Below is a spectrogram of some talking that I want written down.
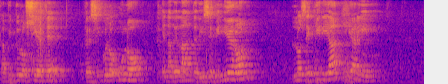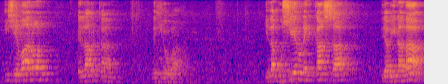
capítulo 7, versículo 1 en adelante. Dice: Vinieron los de Kiriat Jearim y llevaron el arca de Jehová y la pusieron en casa de Abinadab,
